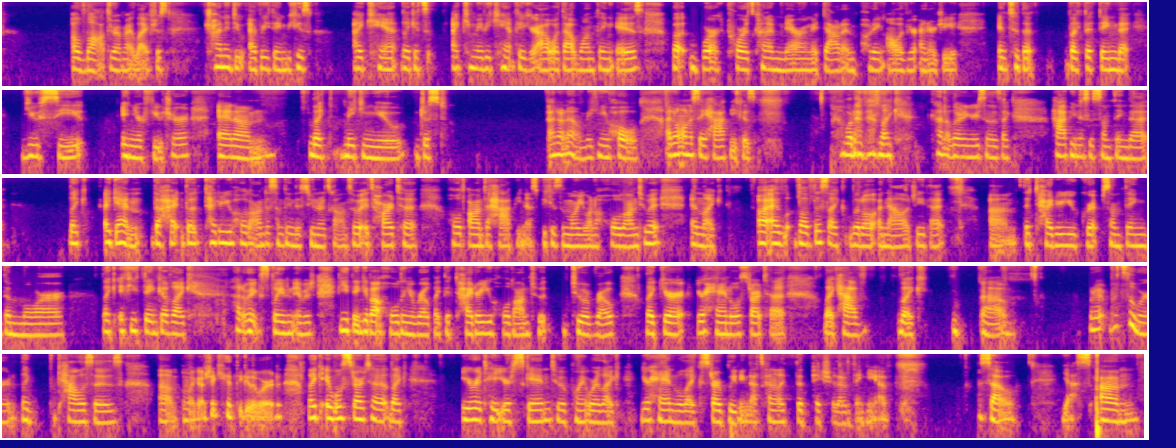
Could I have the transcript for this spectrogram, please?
a lot throughout my life, just trying to do everything because I can't, like, it's, I can maybe can't figure out what that one thing is, but work towards kind of narrowing it down and putting all of your energy into the, like, the thing that you see in your future and, um, like making you just I don't know, making you whole. I don't wanna say happy because what I've been, like, kinda learning recently is, like, happiness is something that like, again, the the tighter you hold on to something, the sooner it's gone. So it's hard to hold on to happiness because the more you wanna hold on to it and, like, I I love this, like, little analogy that, um, the tighter you grip something, the more like, if you think of, like how do I explain an image? If you think about holding a rope, like the tighter you hold on to to a rope, like your your hand will start to like have like uh, what what's the word? Like calluses. Um, oh my gosh, I can't think of the word. Like it will start to like irritate your skin to a point where like your hand will like start bleeding. That's kind of like the picture that I'm thinking of. So, yes. Um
